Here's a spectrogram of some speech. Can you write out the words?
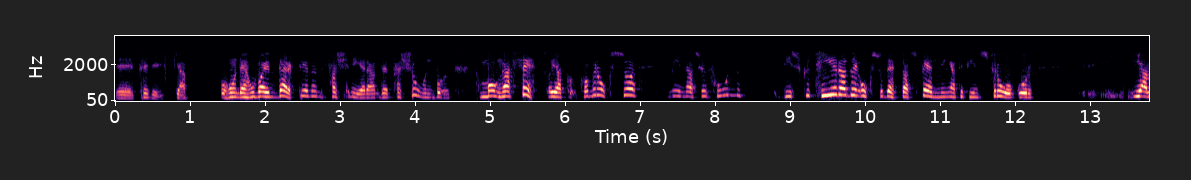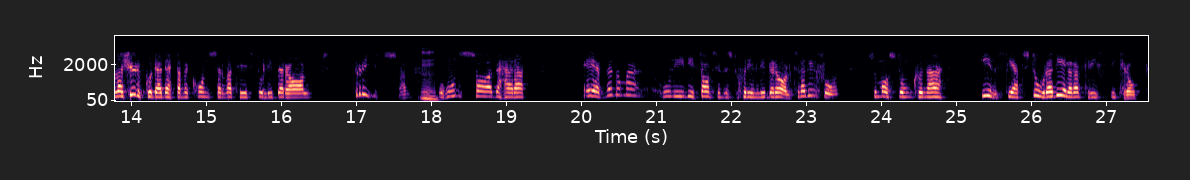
eh, predika. Och hon, hon var ju verkligen en fascinerande person på, på många sätt och jag kommer också minnas hur hon diskuterade också detta spänning, att det finns frågor i alla kyrkor där detta med konservativt och liberalt bryts. Mm. Och hon sa det här att även om man, hon i vissa avseenden står i en liberal tradition så måste hon kunna inse att stora delar av Kristi kropp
